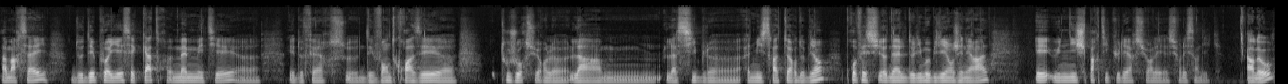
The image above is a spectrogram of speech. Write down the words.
à Marseille, de déployer ces quatre mêmes métiers euh, et de faire des ventes croisées euh, toujours sur la, la cible euh, administrateur de biens, professionnel de l'immobilier en général et une niche particulière sur les, sur les syndics. Arnaud?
